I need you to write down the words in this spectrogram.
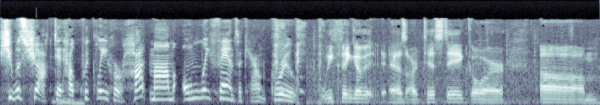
She was shocked at how quickly her Hot Mom OnlyFans account grew. We think of it as artistic or um,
